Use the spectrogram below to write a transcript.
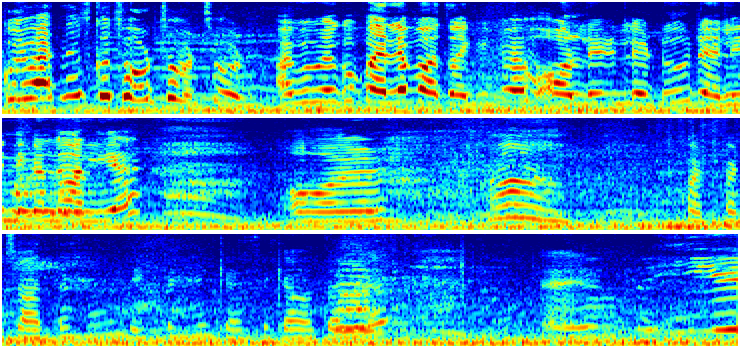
कोई बात नहीं, उसको छोड़ छोड़ छोड़। अभी मेरे को पहले पहुँचा, क्योंकि मैं ऑलरेडी लेट हूँ रैली निकलने वाली है। और हाँ फटफट जाते हैं, देखते हैं कैसे क्या होता है। ये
